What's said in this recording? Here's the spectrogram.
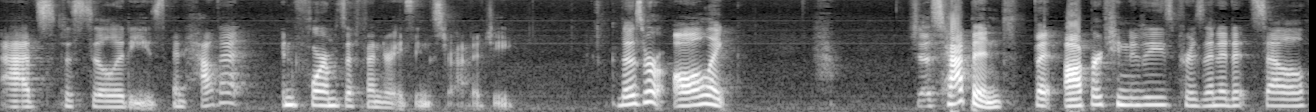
adds facilities, and how that informs a fundraising strategy. Those were all like just happened, but opportunities presented itself.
